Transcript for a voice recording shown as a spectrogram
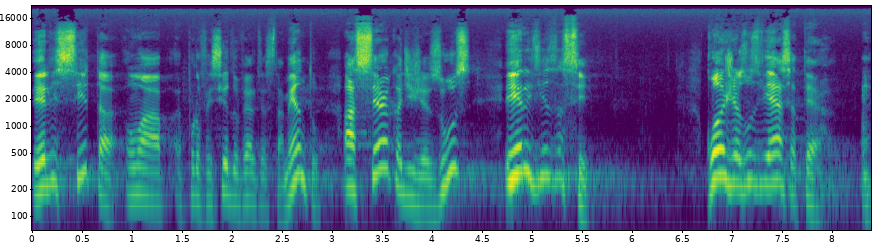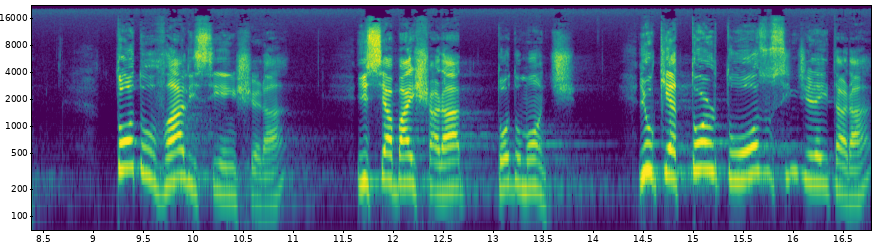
ele cita uma profecia do Velho Testamento acerca de Jesus, e ele diz assim: quando Jesus viesse à terra, todo o vale se encherá e se abaixará todo o monte e o que é tortuoso se endireitará,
